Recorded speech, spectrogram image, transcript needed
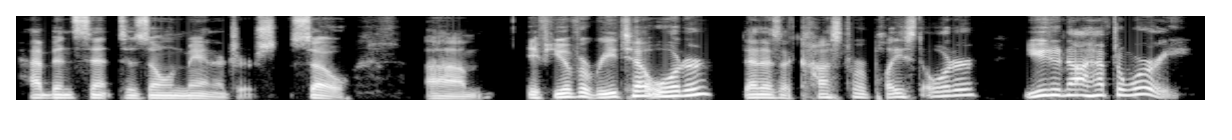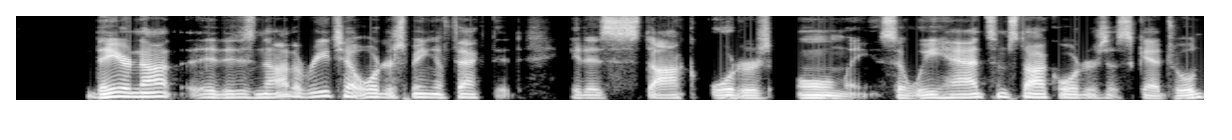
have been sent to zone managers. So um, if you have a retail order that is a customer placed order, you do not have to worry. They are not, it is not a retail orders being affected. It is stock orders only. So we had some stock orders that scheduled.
